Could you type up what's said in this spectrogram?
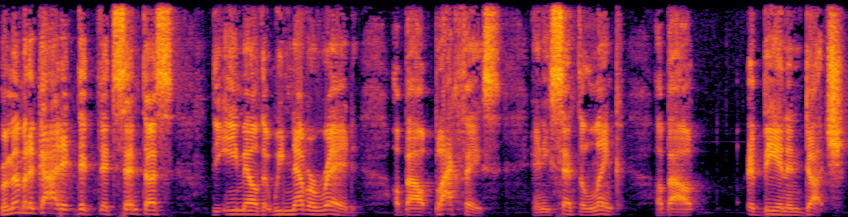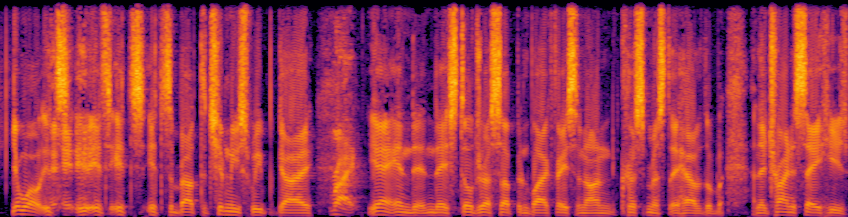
Remember the guy that, that, that sent us the email that we never read about blackface, and he sent the link about it being in Dutch. Yeah, well, it's And- and- it's it's it's about the chimney sweep guy, Right. Yeah, and and they still dress up in blackface, and on Christmas they have the and they're trying to say he's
